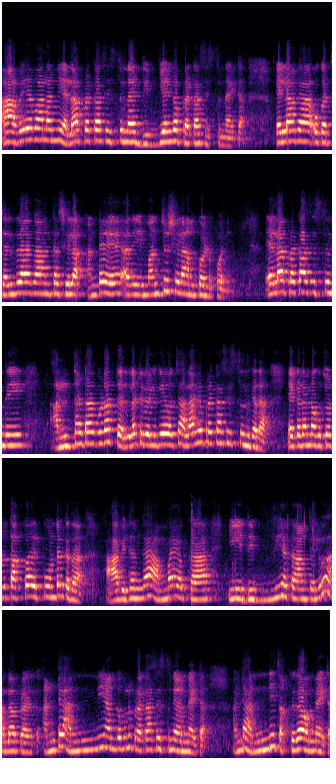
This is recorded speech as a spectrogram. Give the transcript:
ఆ అవయవాలన్నీ ఎలా ప్రకాశిస్తున్నాయి? దివ్యంగా ప్రకాశిస్తున్నాయట. ఎలాగా ఒక చంద్రకాంత శిల అంటే అది మంచు శిల అనుకోండి పోని. ఎలా ప్రకాశిస్తుంది? అంతటా కూడా తెల్లటి వెలుగే వచ్చి అలాగే ప్రకాశిస్తుంది కదా. ఎక్కడన్నా ఒక చోట తక్కువ ఎక్కువ ఉంటుంది కదా. ఆ విధంగా అమ్మాయి యొక్క ఈ దివ్య కాంతులు అలా ప్ర అంటే అన్ని అంగములు ప్రకాశిస్తూనే ఉన్నాయట. అంటే అన్ని చక్కగా ఉన్నాయట.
